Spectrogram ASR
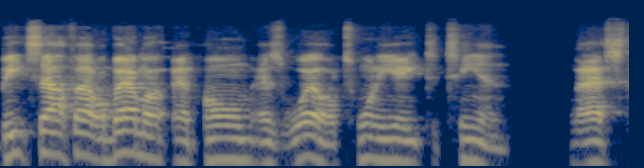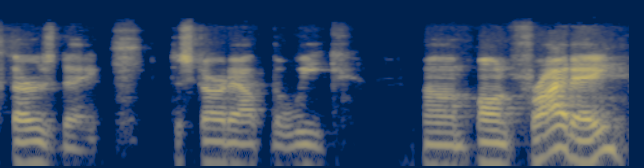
beat South Alabama at home as well, 28 to 10 last Thursday to start out the week. Um, on Friday,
